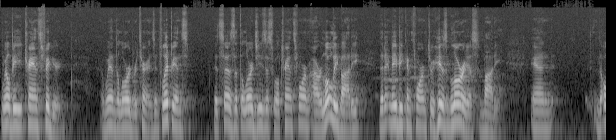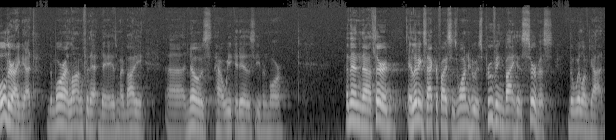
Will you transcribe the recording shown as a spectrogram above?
will be transfigured when the Lord returns. In Philippians, it says that the Lord Jesus will transform our lowly body that it may be conformed to his glorious body. And the older I get, the more I long for that day as my body uh, knows how weak it is even more. And then, uh, third, a living sacrifice is one who is proving by his service the will of God.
